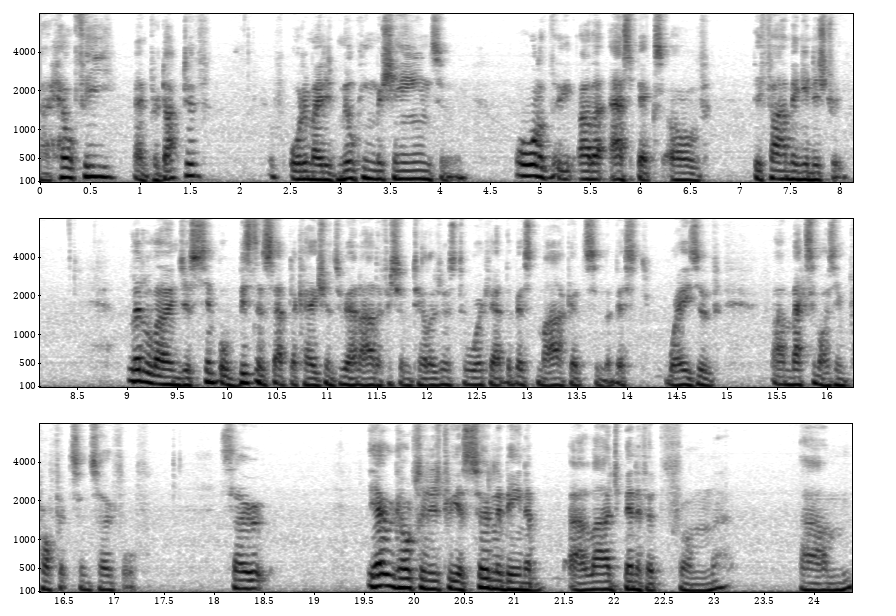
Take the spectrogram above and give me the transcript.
uh, healthy and productive automated milking machines and all of the other aspects of the farming industry, let alone just simple business applications around artificial intelligence to work out the best markets and the best ways of uh, maximizing profits and so forth. So the agricultural industry has certainly been a, a large benefit from um,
